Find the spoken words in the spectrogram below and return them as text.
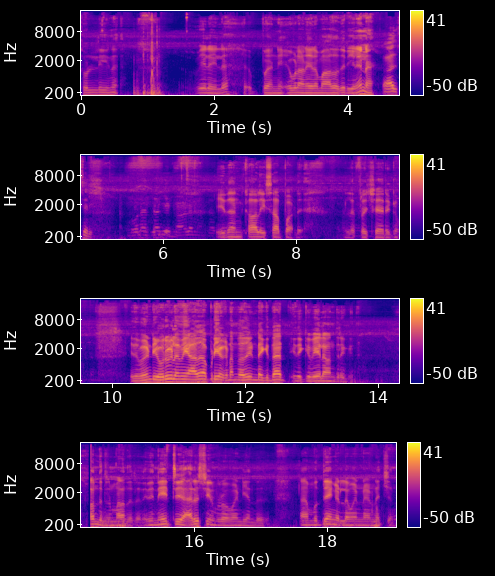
சொல்லின்னு வேலையில் இப்போ எவ்வளோ நேரமாக ஆகுதோ தெரியல. என்ன? அது சரி. இதுதான் காலை சாப்பாடு. நல்ல ஃப்ரெஷ்ஷாக இருக்கும். இது வேண்டி ஒரு கிழமையாவது அப்படியே கிடந்தது. இன்றைக்கு தான் இதுக்கு வேலை வந்திருக்கு. மறந்துட்டேன் மறந்துட்டேன். இது நேற்று அரிசின் ப்ரோ வேண்டி அந்த நான் முத்தையங்கல்ல வேண்டி நினச்சேன்.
